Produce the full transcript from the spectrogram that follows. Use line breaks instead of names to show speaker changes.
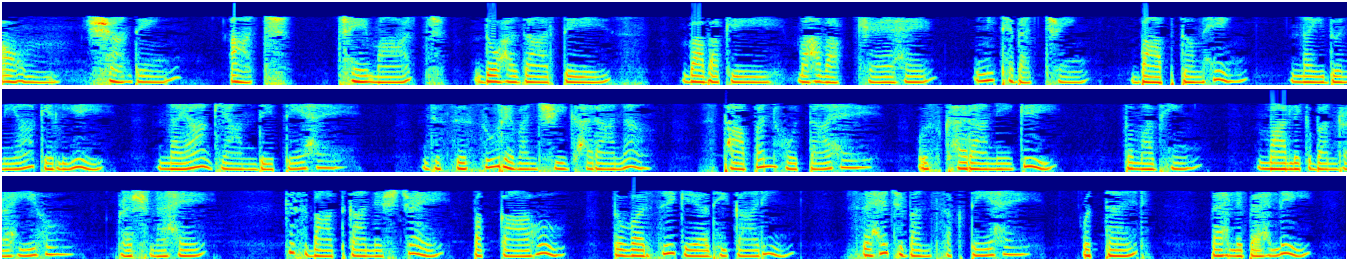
ओम शांति। आज 6 मार्च 2023 बाबा के महावाक्य है, मीठे बच्चे, बाप तुम्हें नई दुनिया के लिए नया ज्ञान देते हैं, जिससे सूर्यवंशी घराना स्थापन होता है। उस घराने की तुम अभी मालिक बन रहे हो। प्रश्न है किस बात का निश्चय पक्का हो तो वर्षे के अधिकारी सहज बन सकते हैं। उत्तर पहले पहले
